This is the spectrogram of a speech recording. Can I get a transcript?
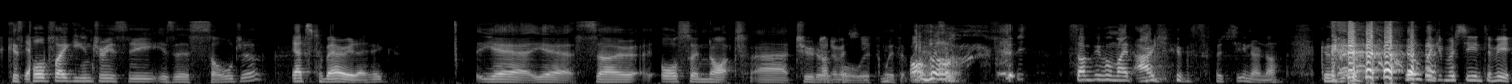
because yeah. poor flanking infantry is a soldier. That's to buried, I think. Yeah, yeah. So also not uh, tutorable with with. Although some people might argue if it's a machine or not, because it feels like a machine to me.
